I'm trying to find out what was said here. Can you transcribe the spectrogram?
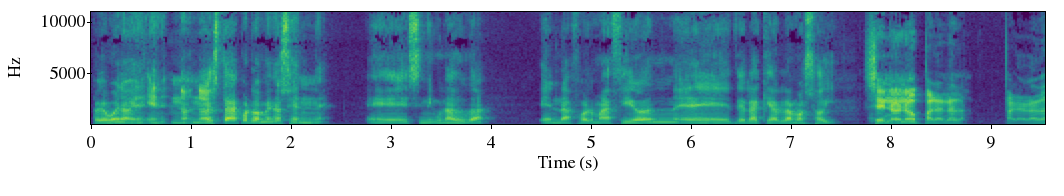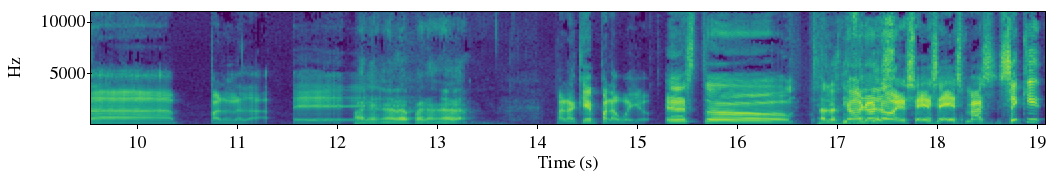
Pero bueno, no, está por lo menos en, eh, sin ninguna duda, en la formación eh, de la que hablamos hoy. Sí, no, no, para nada. Para nada. Para nada. Para nada, para nada. ¿Para qué? Paraguayo. Esto. No, no, no, es, más. Sé que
